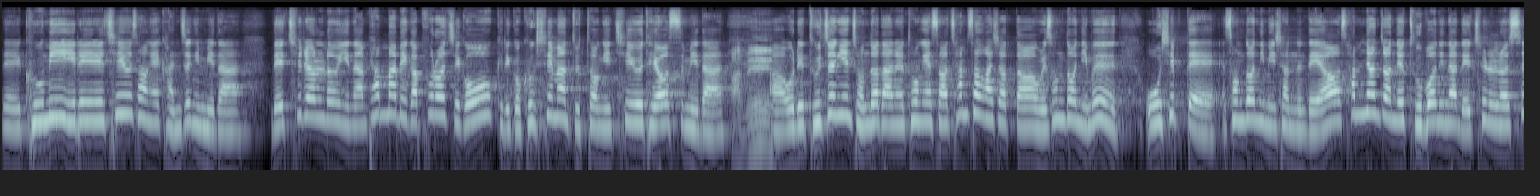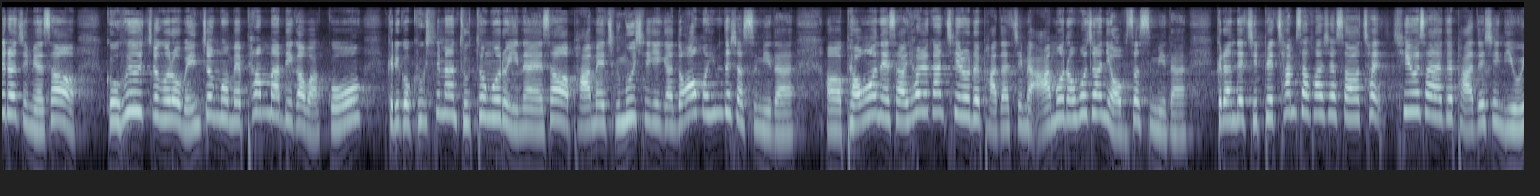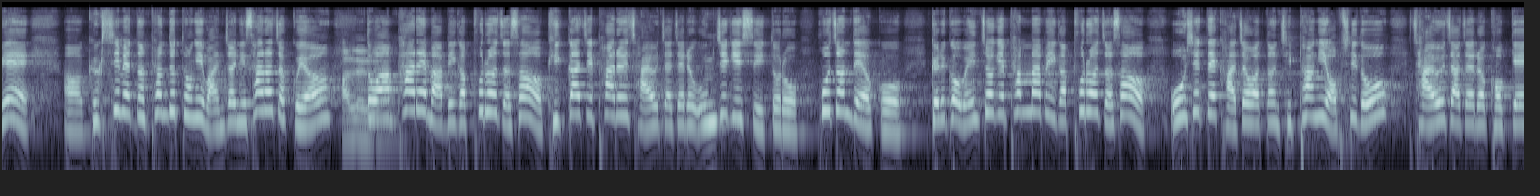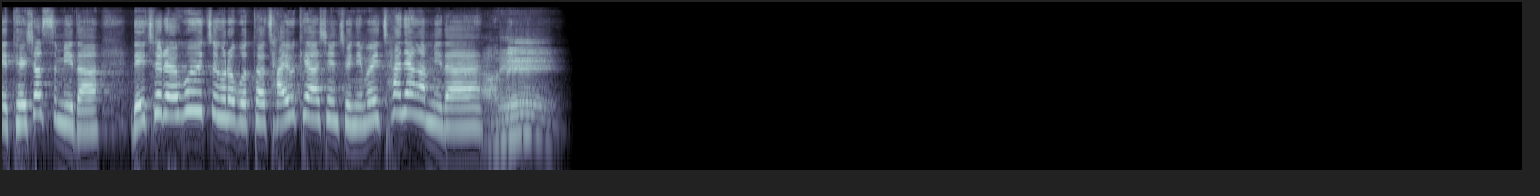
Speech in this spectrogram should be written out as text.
네, 구미 일일 치유성의 간증입니다. 뇌출혈로 인한 편마비가 풀어지고 그리고 극심한 두통이 치유되었습니다. 아멘. 어, 우리 두증인 전도단을 통해서 참석하셨던 우리 성도님은 50대 성도님이셨는데요. 3년 전에 두 번이나 뇌출혈로 쓰러지면서 그 후유증으로 왼쪽 몸에 편마비가 왔고 그리고 극심한 두통으로 인하여서 밤에 주무시기가 너무 힘드셨습니다. 어, 병원에서 혈관 치료를 받았지만 아무런 호전이 없었습니다. 그런데 집회 참석하셔서 차- 치유 사역을 받으신 이후에 어, 극심했던 편두통이 완전히 사라졌고요. 할렐루야. 또한 팔의 마비가 풀어져서 귀까지 팔을 자유자재로 움직일 수 있도록 호전되었고 그리고 왼쪽의 편마비가 풀어져서 오실 때 가져왔던 지팡이 없이도 자유자재로 걷게 되셨습니다. 뇌출혈 후유증으로부터 자유케 하신 주님을 찬양합니다. 아멘.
